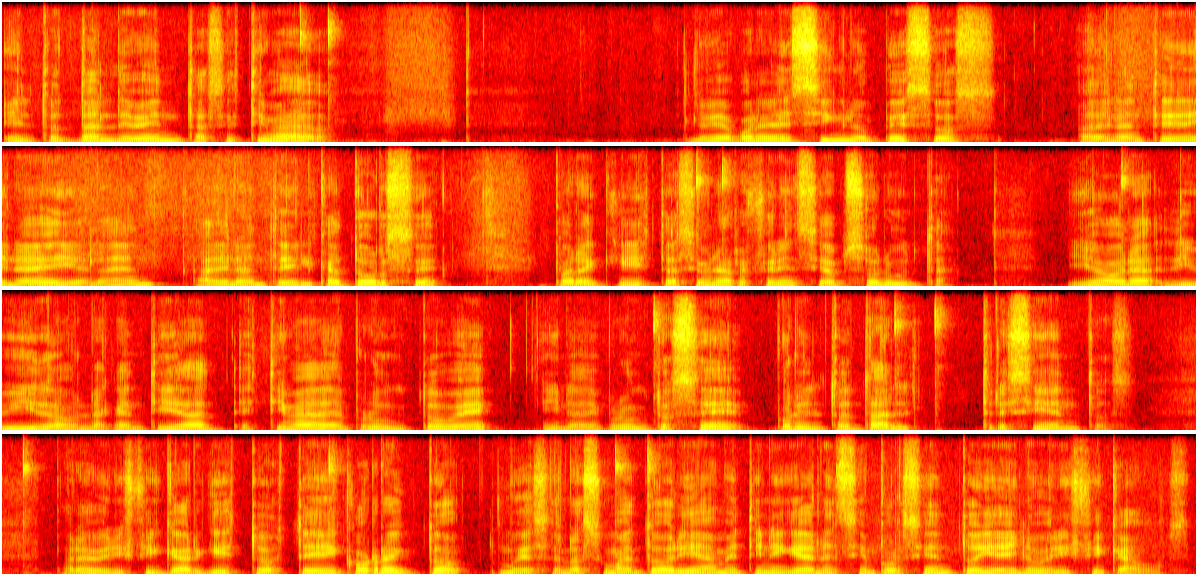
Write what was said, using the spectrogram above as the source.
el total de ventas estimado. Le voy a poner el signo pesos adelante de la E y adelante del 14 para que esta sea una referencia absoluta. Y ahora divido la cantidad estimada del producto B y la del producto C por el total, 300. Para verificar que esto esté correcto, voy a hacer la sumatoria, me tiene que dar el 100% y ahí lo verificamos.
